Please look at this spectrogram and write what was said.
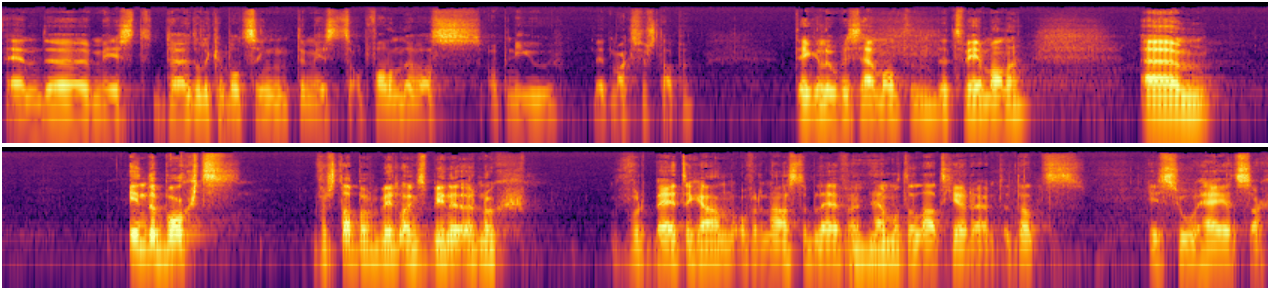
En de meest duidelijke botsing, de meest opvallende, was opnieuw met Max Verstappen. Tegen Lewis Hamilton, de twee mannen. Um, in de bocht, Verstappen probeert langs binnen er nog voorbij te gaan of ernaast te blijven. Mm -hmm. Hamilton laat geen ruimte. Dat is hoe hij het zag.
